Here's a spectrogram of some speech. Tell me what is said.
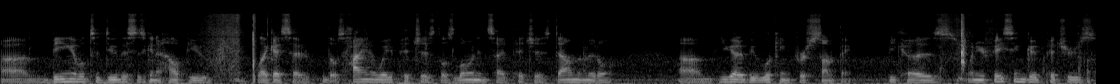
um, being able to do this is going to help you, like I said, those high and away pitches, those low and inside pitches, down the middle. Um, you got to be looking for something because when you're facing good pitchers,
